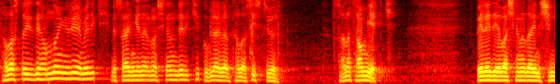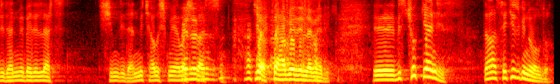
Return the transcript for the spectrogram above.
Talas'ta izdihamdan yürüyemedik ve Sayın Genel Başkanım dedi ki Kubilay ben Talas'ı istiyorum. Sana tam yetki. Belediye başkan adayını şimdiden mi belirlersin? Şimdiden mi çalışmaya başlarsın? Yok daha belirlemedik. Ee, biz çok genciz. Daha 8 gün oldu.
